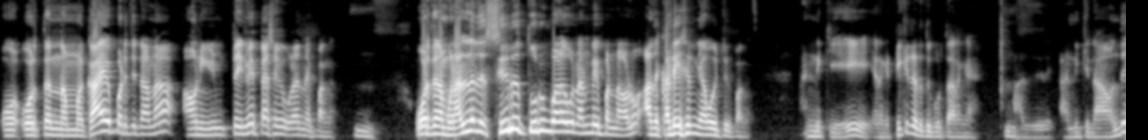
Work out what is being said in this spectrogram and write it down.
ஒருத்தன் நம்ம காயப்படுத்திட்டானா அவனுக்கு இனிமே பேசவே கூடாதுன்னு நினைப்பாங்க. ஒருத்தன் நமக்கு நல்லது சிறு துரும்பளவு நன்மை பண்ணாலும் அதை கடைசியில் ஞாபகம் வச்சிருப்பாங்க. அன்னைக்கு எனக்கு டிக்கெட் எடுத்து கொடுத்தாருங்க. அது அன்னைக்கு நான் வந்து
